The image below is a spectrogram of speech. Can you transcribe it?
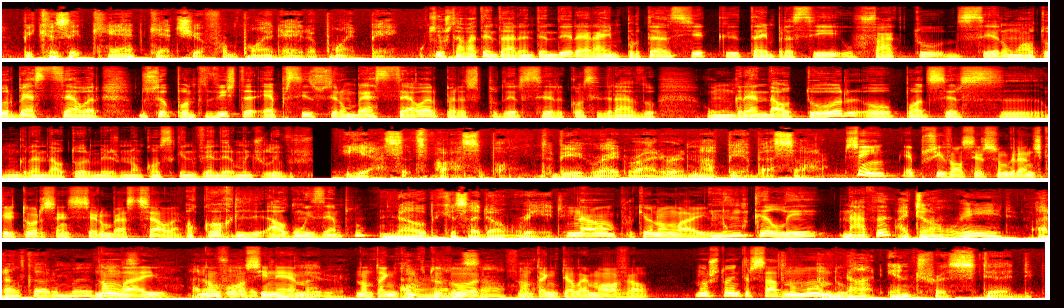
O que eu estava a tentar entender era a importância que tem para si o facto de ser um autor best-seller. Do seu ponto de vista, é preciso ser um best-seller para se poder ser considerado um grande autor ou pode ser-se um grande autor mesmo não conseguindo vender muitos livros? Yes, it's possible to be a great writer and not be a bestseller. Sim, é possível ser-se um grande escritor sem ser um best-seller. Ocorre-lhe algum exemplo? No, because I don't read. Não, porque eu não leio. Nunca lê nada? I don't read. I don't go to movies. Não leio, não vou ao cinema, não tenho computador, não tenho telemóvel. Não estou interessado no mundo. I'm not interested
